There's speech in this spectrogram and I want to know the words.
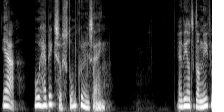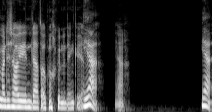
Ja, hoe heb ik zo stom kunnen zijn? ja, die had ik dan niet, maar die zou je inderdaad ook nog kunnen denken. Ja. Ja, Ja. ja.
